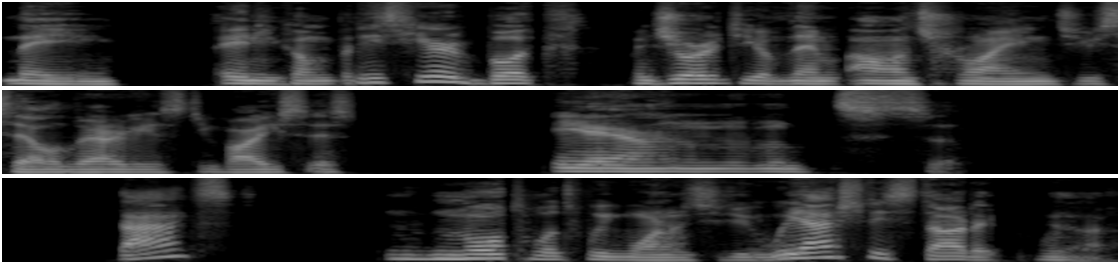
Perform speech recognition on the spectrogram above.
name any companies here, but majority of them are trying to sell various devices. And that's not what we wanted to do. We actually started with that.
